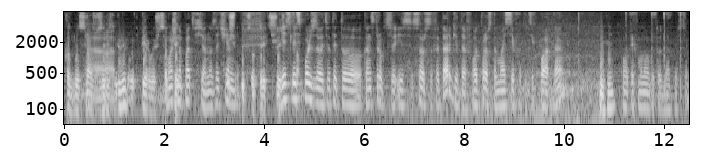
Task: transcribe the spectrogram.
как бы сразу А, зарезервировать первые 65. Можно под все, но зачем? 536. Если там. использовать вот эту конструкцию из сорсов и таргетов, вот просто массив вот этих пар, да, Мгм. вот их много тут, допустим,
